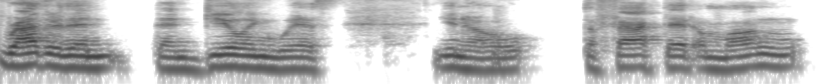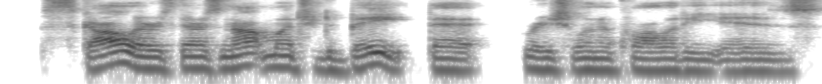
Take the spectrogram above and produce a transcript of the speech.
rather than than dealing with, you know, the fact that among scholars, there's not much debate that racial inequality is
